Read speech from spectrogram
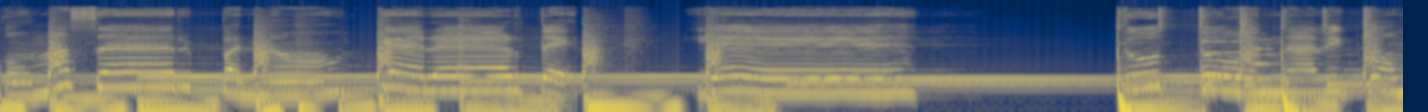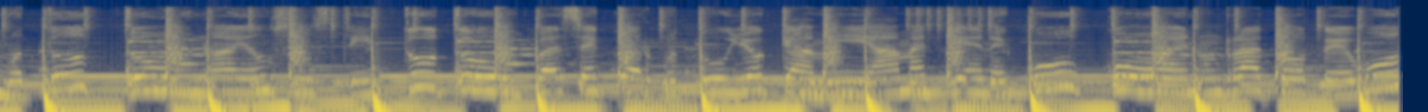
con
